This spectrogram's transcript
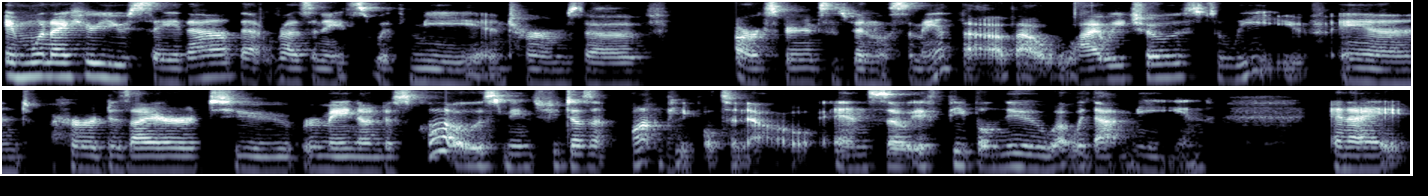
And when I hear you say that, that resonates with me in terms of our experience has been with Samantha about why we chose to leave. And her desire to remain undisclosed means she doesn't want people to know. And so if people knew, what would that mean? And I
